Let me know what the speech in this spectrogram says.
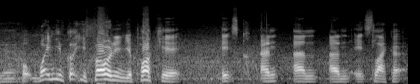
Yeah. But when you've got your phone in your pocket, it's and and and it's like a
